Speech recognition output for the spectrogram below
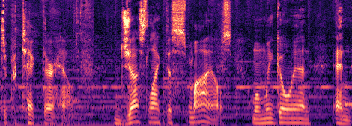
to protect their health. Just like the smiles, when we go in and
